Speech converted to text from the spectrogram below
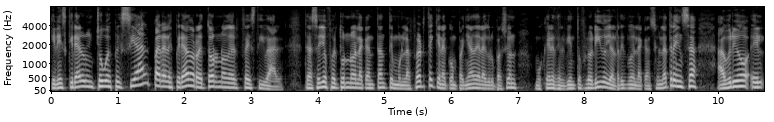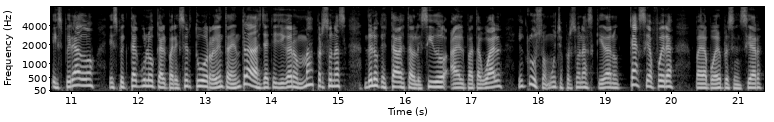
quienes crearon un show especial para el esperado retorno del festival. Tras ello fue el turno de la cantante Mon Laferte, quien acompañada de la agrupación Mujeres del Viento Florido y al ritmo de la canción La Trenza, abrió el esperado espectáculo que al parecer tuvo reventa de entradas, ya que llegaron más personas de lo que estaba establecido a El Patagual. Incluso muchas personas quedaron casi afuera para poder presenciar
